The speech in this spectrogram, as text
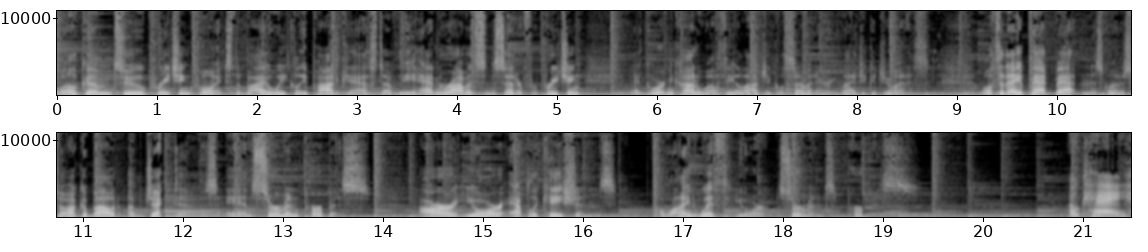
Welcome to Preaching Points, the bi weekly podcast of the Haddon Robinson Center for Preaching at Gordon Conwell Theological Seminary. Glad you could join us. Well, today, Pat Batten is going to talk about objectives and sermon purpose. Are your applications aligned with your sermon's purpose? Okay,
